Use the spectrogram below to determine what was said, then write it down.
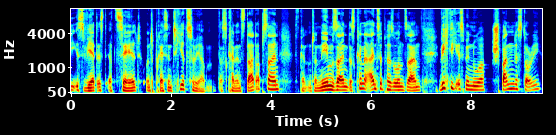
die es wert ist, erzählt und präsentiert zu werden. Das kann ein Startup sein, das kann ein Unternehmen sein, das kann eine Einzelperson sein. Wichtig ist mir nur spannende Story,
